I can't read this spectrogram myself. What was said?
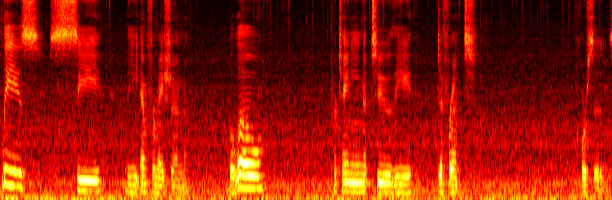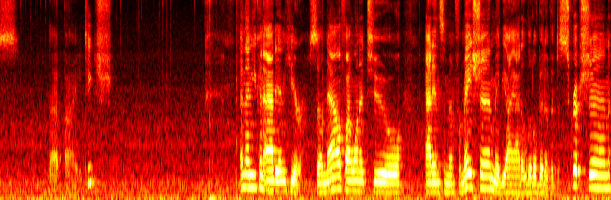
please see the information below pertaining to the different courses that I teach. And then you can add in here. So now if I wanted to add in some information. Maybe I add a little bit of a description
